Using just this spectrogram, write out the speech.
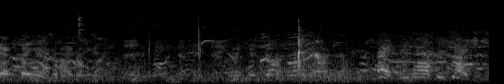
Hey, move off his right.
